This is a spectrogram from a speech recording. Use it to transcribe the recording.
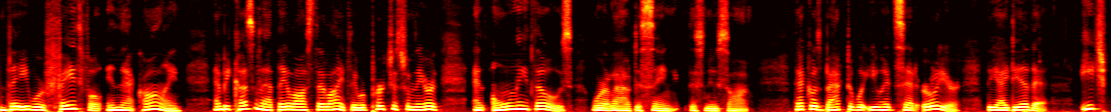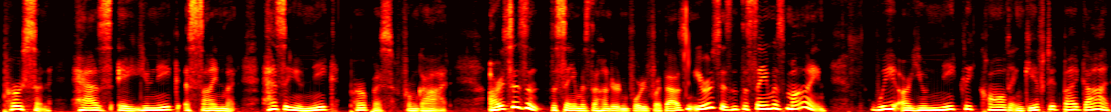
they were faithful in that calling. And because of that, they lost their life. They were purchased from the earth, and only those were allowed to sing this new song. That goes back to what you had said earlier the idea that each person has a unique assignment, has a unique purpose from God. Ours isn't the same as the 144,000. Yours isn't the same as mine. We are uniquely called and gifted by God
